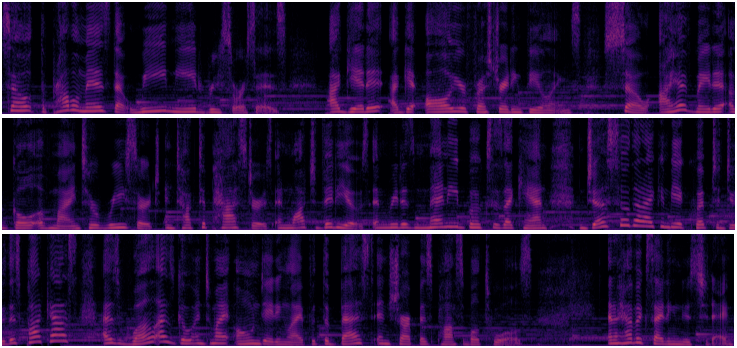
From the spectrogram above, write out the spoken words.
So, the problem is that we need resources. I get it. I get all your frustrating feelings. So I have made it a goal of mine to research and talk to pastors and watch videos and read as many books as I can just so that I can be equipped to do this podcast as well as go into my own dating life with the best and sharpest possible tools. And I have exciting news today.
